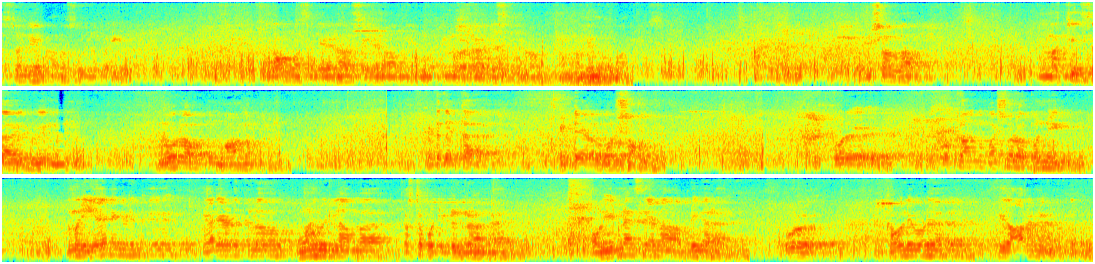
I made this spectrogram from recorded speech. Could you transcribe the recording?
صل على رسول الكريم اللهم صل على سيدنا محمد وعلى ال سيدنا محمد وبارك وسلم இன்ஷா அல்லாஹ் இந்த மச்சின் சாவிக்குள்ளே நூறாவது மாதம் கிட்டத்தட்ட எட்டேகால் வருஷம் ஒரு உட்காந்து மஷூரா பண்ணி இந்த மாதிரி ஏழைங்களுக்கு நிறைய இடத்துல உணவு இல்லாமல் கஷ்டப்பட்டுட்டு இருக்கிறாங்க அவங்க என்ன செய்யலாம் அப்படிங்கிற ஒரு கவலையோடு இது ஆரம்பிக்கப்பட்டது.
